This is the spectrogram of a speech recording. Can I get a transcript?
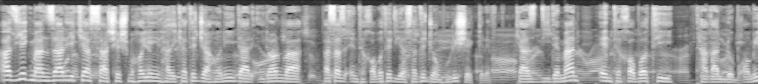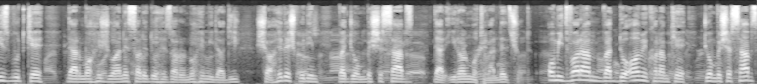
از یک منظر یکی از سرچشمه های این حرکت جهانی در ایران و پس از انتخابات ریاست جمهوری شکل گرفت که از دید من انتخاباتی تقلب آمیز بود که در ماه جوان سال 2009 میلادی شاهدش بودیم و جنبش سبز در ایران متولد شد. امیدوارم و دعا می کنم که جنبش سبز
